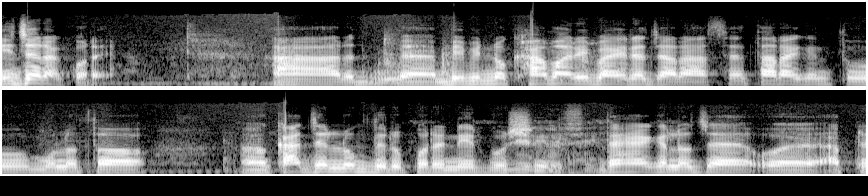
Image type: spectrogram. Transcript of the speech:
নিজেরা করে। আর বিভিন্ন খামারি বাইরে যারা আছে তারা কিন্তু মূলত কাজের লোকদের উপরে নির্ভরশীল। দেখা গেল যে আপনি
